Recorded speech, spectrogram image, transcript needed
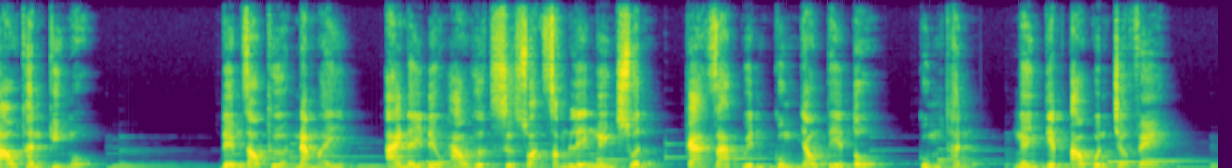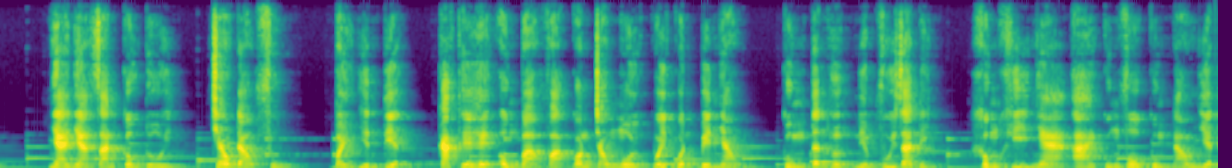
Táo thần kỳ ngộ. Đêm giao thừa năm ấy, Ai nấy đều háo hức sửa soạn sắm lễ nghênh xuân cả gia quyến cùng nhau tế tổ, cúng thần, nghênh tiếp táo quân trở về. Nhà nhà dán câu đối, treo đào phủ, bày yến tiệc, các thế hệ ông bà và con cháu ngồi quây quần bên nhau, cùng tận hưởng niềm vui gia đình, không khí nhà ai cũng vô cùng náo nhiệt.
